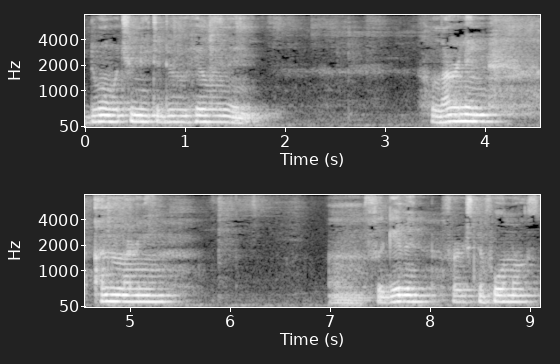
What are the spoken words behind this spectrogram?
doing what you need to do, healing and learning, unlearning, um, forgiving first and foremost.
